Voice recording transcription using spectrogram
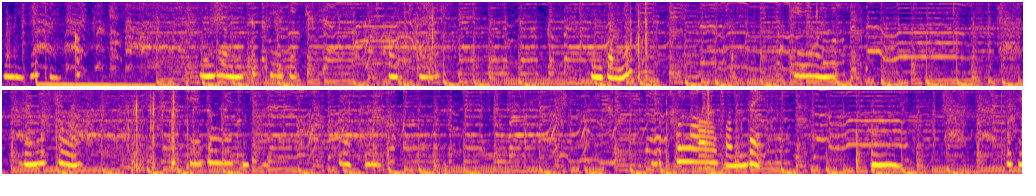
근데 이게 이렇게 있을까? 인디 언니 끝에 이게 거의 붙어요 인디 언니? 혜림 언니. 너무 예뻐요 이렇게 왔는데 음 되게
